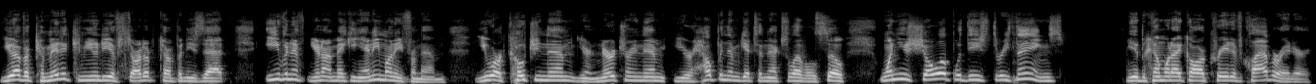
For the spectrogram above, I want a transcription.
You have a committed community of startup companies that even if you're not making any money from them, you are coaching them, you're nurturing them, you're helping them get to the next level. So when you show up with these three things, you become what I call a creative collaborator.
